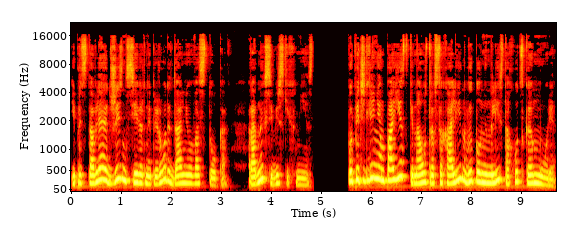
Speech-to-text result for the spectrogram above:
и представляют жизнь северной природы Дальнего Востока, родных сибирских мест. По впечатлениям поездки на остров Сахалин выполнен лист Охотское море.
